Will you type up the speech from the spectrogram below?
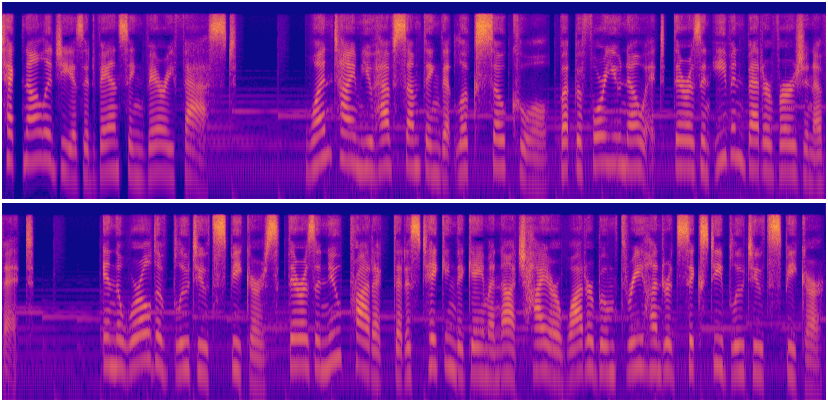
Technology is advancing very fast. One time you have something that looks so cool, but before you know it, there is an even better version of it. In the world of Bluetooth speakers, there is a new product that is taking the game a notch higher Waterboom 360 Bluetooth speaker.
